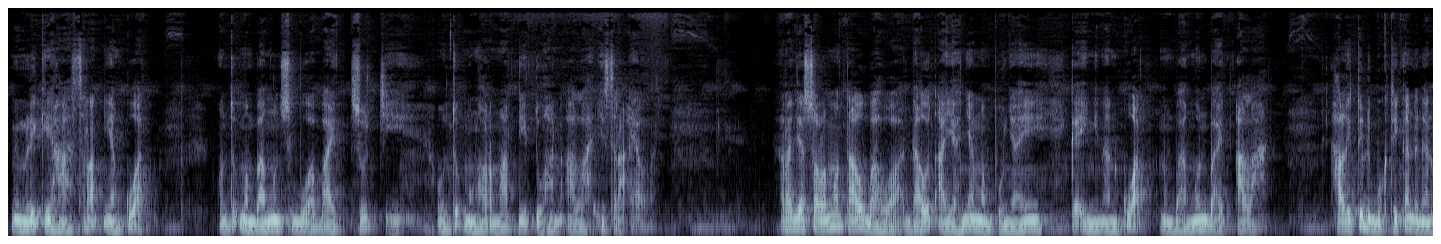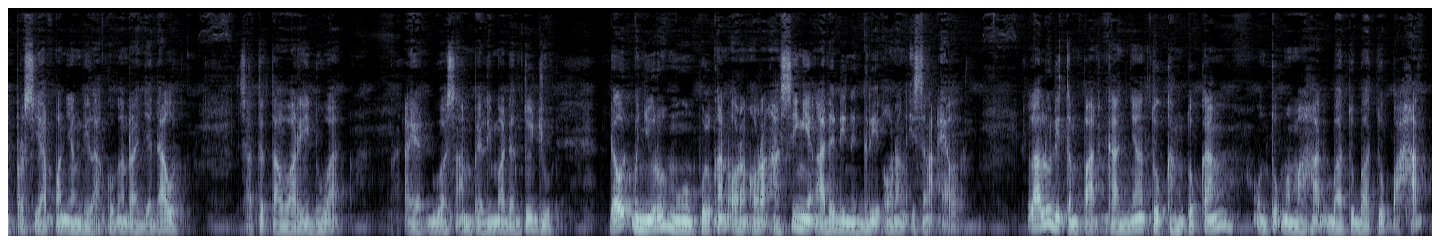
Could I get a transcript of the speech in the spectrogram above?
memiliki hasrat yang kuat untuk membangun sebuah bait suci untuk menghormati Tuhan Allah Israel. Raja Salomo tahu bahwa Daud ayahnya mempunyai keinginan kuat membangun bait Allah. Hal itu dibuktikan dengan persiapan yang dilakukan Raja Daud. 1 Tawari 2 ayat 2 sampai 5 dan 7. Daud menyuruh mengumpulkan orang-orang asing yang ada di negeri orang Israel. Lalu ditempatkannya tukang-tukang untuk memahat batu-batu pahat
